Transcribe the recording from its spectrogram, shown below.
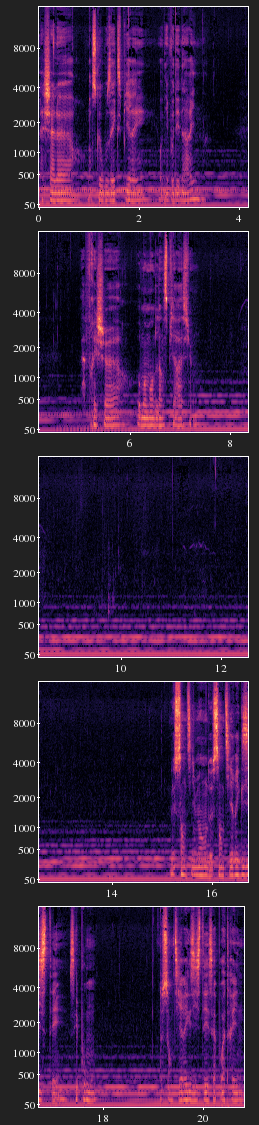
La chaleur lorsque vous expirez au niveau des narines. La fraîcheur au moment de l'inspiration. Le sentiment de sentir exister ses poumons, de sentir exister sa poitrine,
